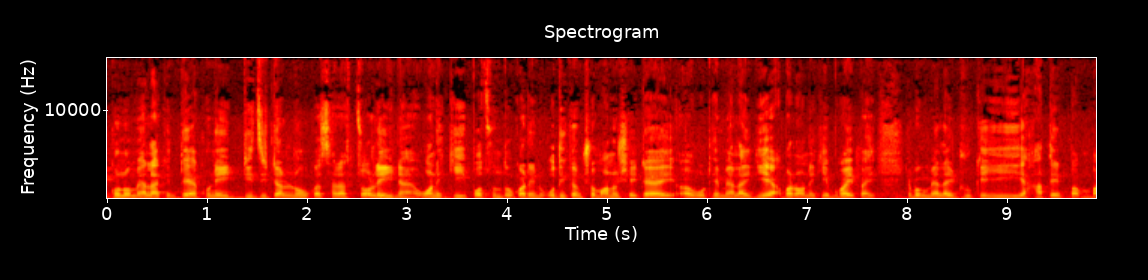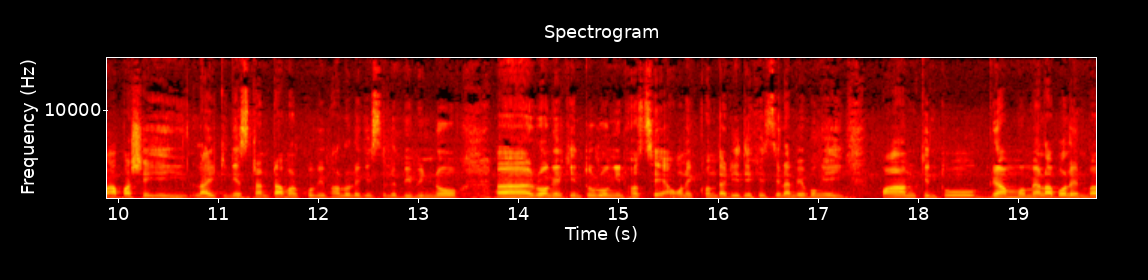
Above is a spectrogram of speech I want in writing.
কোনো মেলা কিন্তু এখন এই ডিজিটাল নৌকা ছাড়া চলেই না। অনেকেই পছন্দ করেন। অধিকাংশ মানুষ এটাই ওঠে মেলায় গিয়ে, আবার অনেকে ভয় পায়। এবং মেলায় ঢুকেই হাতের বা পাশে এই লাইটিং স্ট্যান্ডটা আমার খুবই ভালো লেগেছিলো। বিভিন্ন রঙে কিন্তু রঙিন হচ্ছে। অনেকক্ষণ দাঁড়িয়ে দেখেছিলাম এবং এই পান কিন্তু গ্রাম্য মেলা বলেন বা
